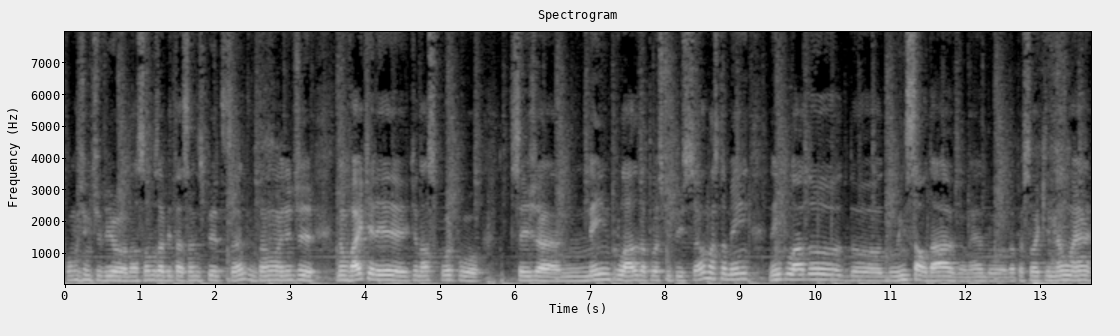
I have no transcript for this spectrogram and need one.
como a gente viu, nós somos habitação do Espírito Santo, então a gente não vai querer que o nosso corpo seja nem pro lado da prostituição, mas também nem pro lado do, do insaudável, né? Do, da pessoa que não é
